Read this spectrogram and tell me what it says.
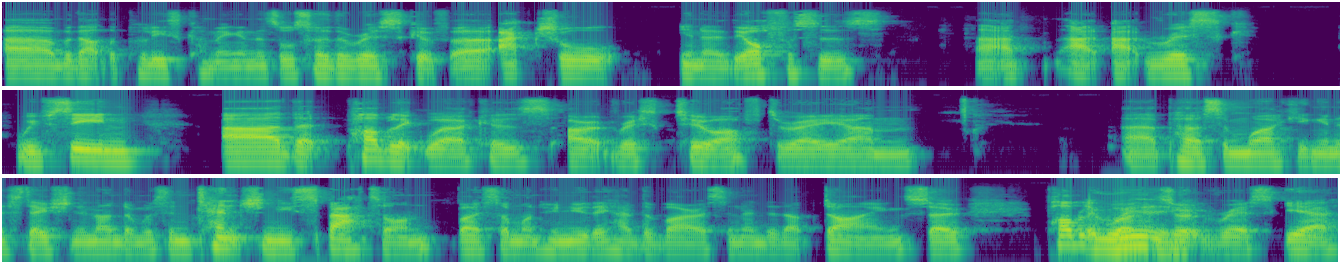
uh, without the police coming, and there's also the risk of uh, actual, you know, the officers at, at, at risk. We've seen uh, that public workers are at risk too after a um, person working in a station in London was intentionally spat on by someone who knew they had the virus and ended up dying. So public workers are at risk. Yeah,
